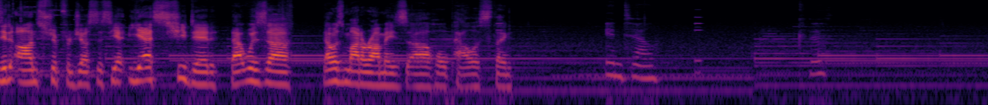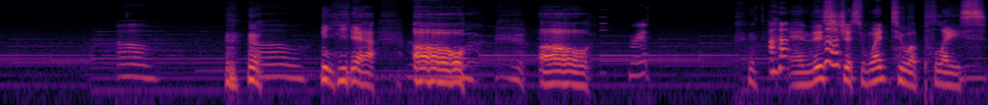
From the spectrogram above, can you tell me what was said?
Did On strip for justice yet? Yes, she did. That was uh, that was Madarame's uh, whole palace thing. Intel. Oh. Oh. yeah. Oh. Oh. Rip. and this just went to a place.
